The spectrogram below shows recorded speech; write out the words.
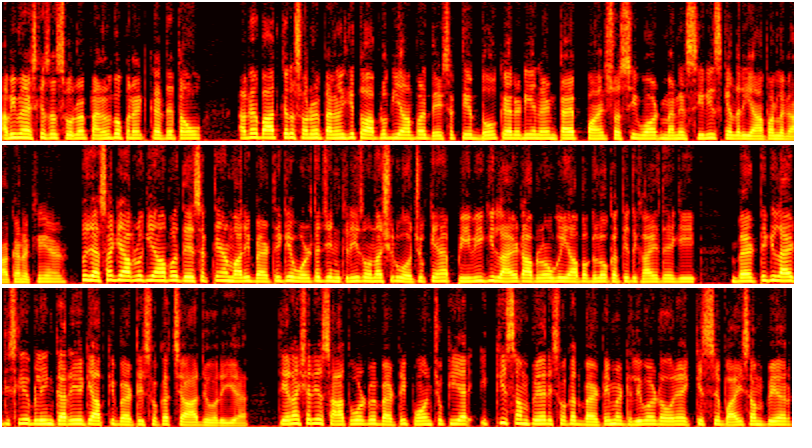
अभी मैं इसके साथ सोलर पैनल को कनेक्ट कर देता हूँ। अगर बात करें सोलर पैनल की तो आप लोग यहाँ पर देख सकते हैं दो कैनेडियन एन टाइप पाँच सौ अस्सी वाट मैंने सीरीज़ के अंदर यहाँ पर लगा कर रखे हैं। तो जैसा कि आप लोग यहाँ पर देख सकते हैं हमारी बैटरी के वोल्टेज इंक्रीज होना शुरू हो चुके हैं। पीवी की लाइट आप लोगों को यहाँ पर ग्लो करती दिखाई देगी। बैटरी की लाइट इसलिए ब्लिंक कर रही है कि आपकी बैटरी इस वक्त चार्ज हो रही है। तेरह शरीय सात वोल्ट पे बैटरी पहुँच चुकी है, इक्कीस अम्पेयर इस वक्त बैटरी में डिलीवर्ड हो रहे हैं, इक्कीस से बाईस अम्पेयर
